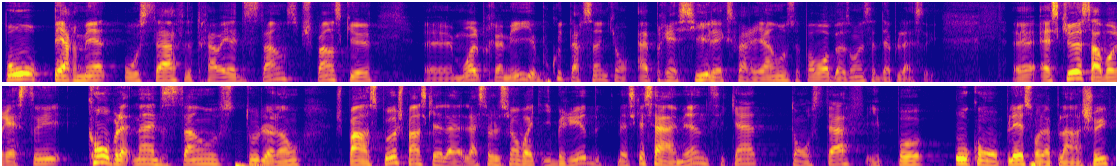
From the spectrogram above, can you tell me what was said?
pour permettre au staff de travailler à distance. Puis je pense que, euh, moi, le premier, il y a beaucoup de personnes qui ont apprécié l'expérience de ne pas avoir besoin de se déplacer. Euh, Est-ce que ça va rester complètement à distance tout le long? Je pense pas. Je pense que la, solution va être hybride. Mais ce que ça amène, c'est quand ton staff n'est pas au complet sur le plancher, tu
